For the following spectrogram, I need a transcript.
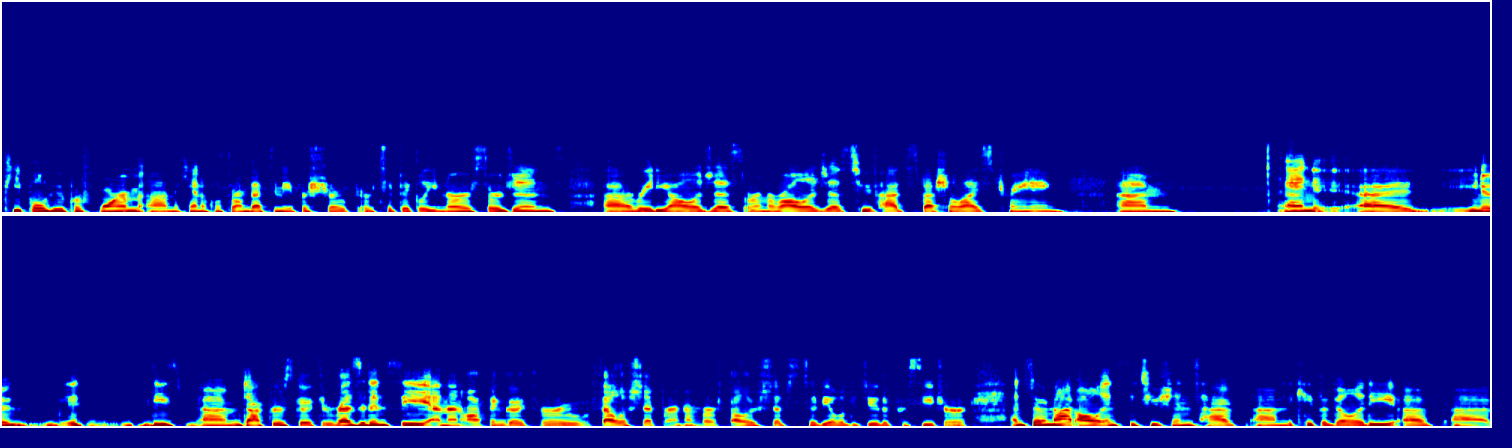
people who perform uh, mechanical thrombectomy for stroke are typically neurosurgeons, uh, radiologists, or neurologists who've had specialized training. Um, and uh, you know it, these um, doctors go through residency and then often go through fellowship or a number of fellowships to be able to do the procedure. And so not all institutions have um, the capability of uh,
